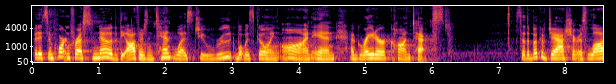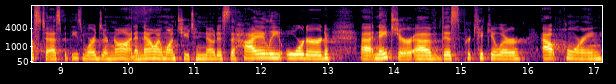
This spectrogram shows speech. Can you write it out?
But it's important for us to know that the author's intent was to root what was going on in a greater context. So the book of Jasher is lost to us, but these words are not. And now I want you to notice the highly ordered uh, nature of this particular outpouring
